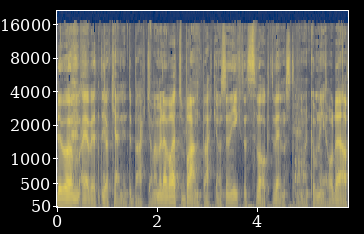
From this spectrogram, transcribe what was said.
Det var, jag vet jag kan ju inte backarna. Men det var rätt så brant backen. Och sen gick den svagt vänster när man kom ner. Och där,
